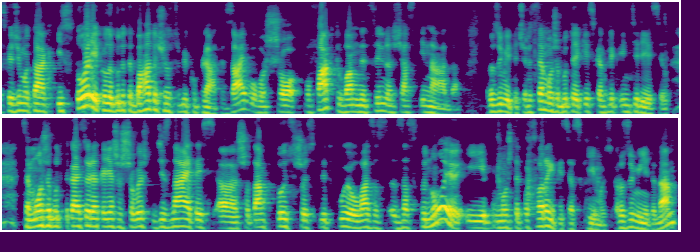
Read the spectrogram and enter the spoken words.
скажімо так, історії, коли будете багато чого собі купляти, зайвого, що по факту вам не сильно зараз і надо. Розумієте, через це може бути якийсь конфлікт інтересів. Це може бути така історія, звісно, що ви дізнаєтесь, е, що там хтось щось пліткує у вас за, за спиною, і можете посваритися з кимось. Розумієте, да?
